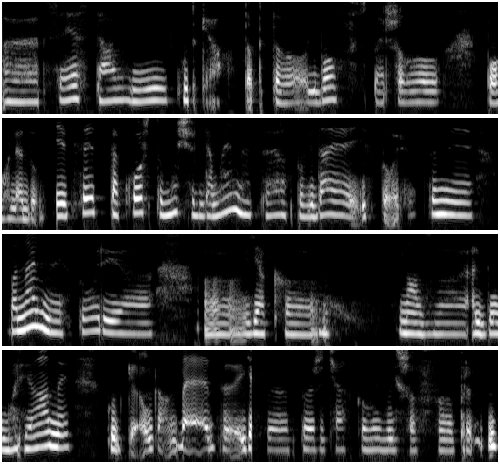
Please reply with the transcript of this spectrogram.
е, це став мій куткер, тобто любов з першого погляду. І це також тому, що для мене це розповідає історію. Це не банальна історія, як е, назва альбому Ріани Good Girl Gone Bad. Я в той же час, коли вийшов е, ну,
